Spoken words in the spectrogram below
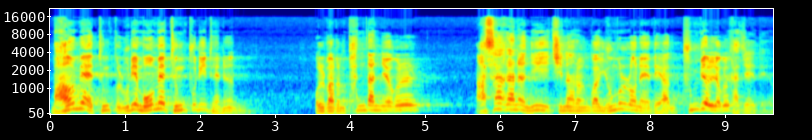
마음의 등불, 우리의 몸의 등불이 되는 올바른 판단력을 앗아가는 이 진화론과 유물론에 대한 분별력을 가져야 돼요.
